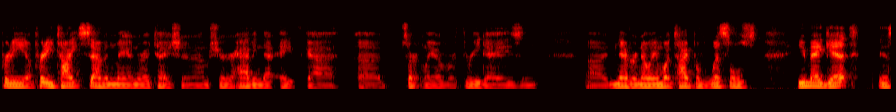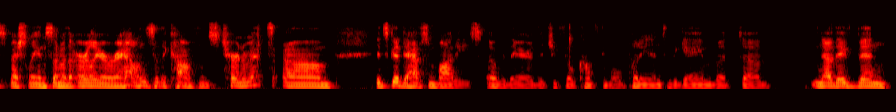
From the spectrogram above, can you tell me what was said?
pretty a pretty tight seven man rotation. I'm sure having that eighth guy uh, certainly over three days and uh, never knowing what type of whistles you may get, especially in some of the earlier rounds of the conference tournament. Um, it's good to have some bodies over there that you feel comfortable putting into the game. But uh, no, they've been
